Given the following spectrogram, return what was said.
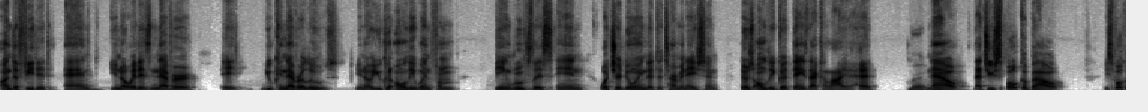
undefeated, and you know, it is never it. You can never lose. You know, you can only win from being ruthless in what you're doing, the determination, there's only good things that can lie ahead. Right. Now that you spoke about, you spoke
